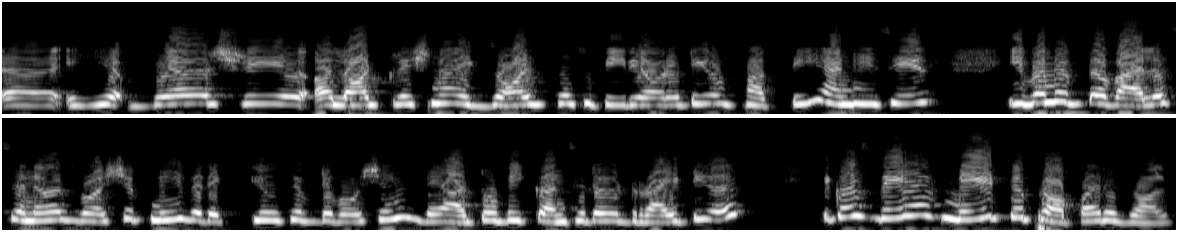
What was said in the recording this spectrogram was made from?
uh, he- where Shri uh, Lord Krishna exalts the superiority of bhakti and he says, even if the vilest sinners worship me with exclusive devotion, they are to be considered righteous because they have made the proper resolve.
